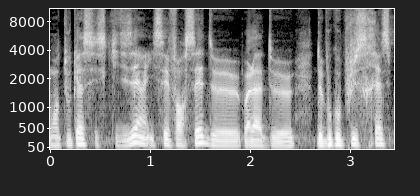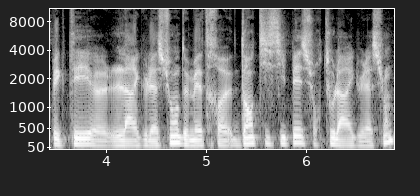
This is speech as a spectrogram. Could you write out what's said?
ou en tout cas c'est ce qu'il disait, hein, il s'efforçait de voilà de, de beaucoup plus respecter euh, la régulation, de mettre d'anticiper surtout la régulation.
